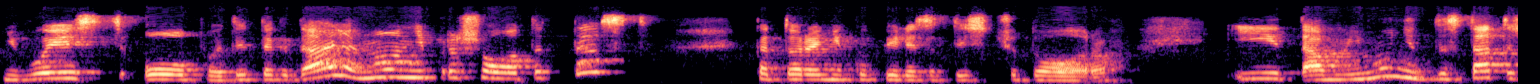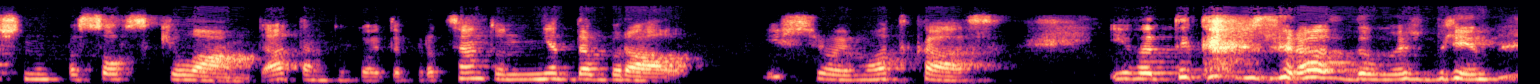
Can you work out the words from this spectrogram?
у него есть опыт и так далее, но он не прошел этот тест, которые они купили за тысячу долларов, и там ему недостаточно по софт-скиллам, да, там какой-то процент он не добрал, и все, ему отказ. И вот ты каждый раз думаешь, блин,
